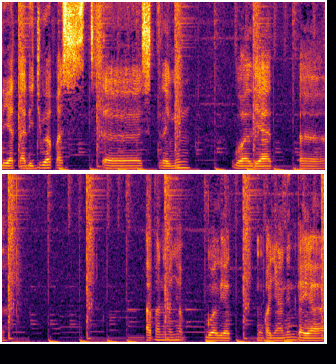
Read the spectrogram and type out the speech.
lihat tadi juga pas uh, streaming gue lihat uh, apa namanya gue lihat mukanya Anin kayak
